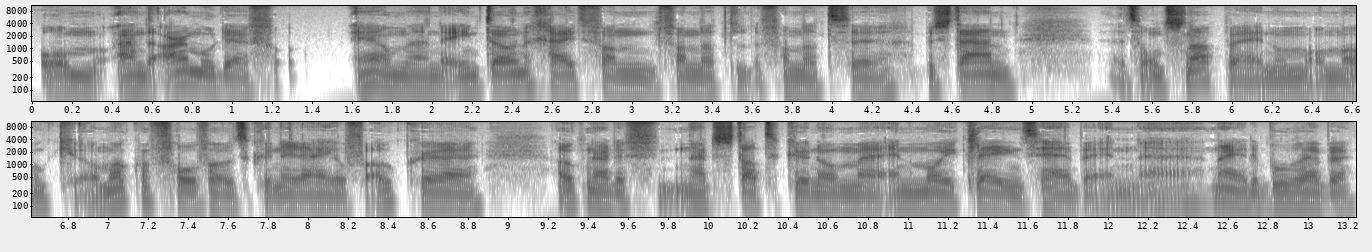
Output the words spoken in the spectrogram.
om aan de armoede om aan de eentonigheid van, van dat, van dat uh, bestaan te ontsnappen. En om, om, ook, om ook een Volvo te kunnen rijden. Of ook, uh, ook naar, de, naar de stad te kunnen om, uh, en mooie kleding te hebben. En nou ja, de boeren hebben,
